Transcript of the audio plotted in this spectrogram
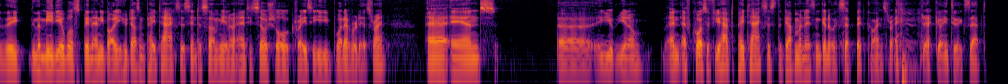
the the media will spin anybody who doesn't pay taxes into some you know antisocial, crazy, whatever it is, right? Uh, and uh, you you know, and of course, if you have to pay taxes, the government isn't going to accept bitcoins, right? They're going to accept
